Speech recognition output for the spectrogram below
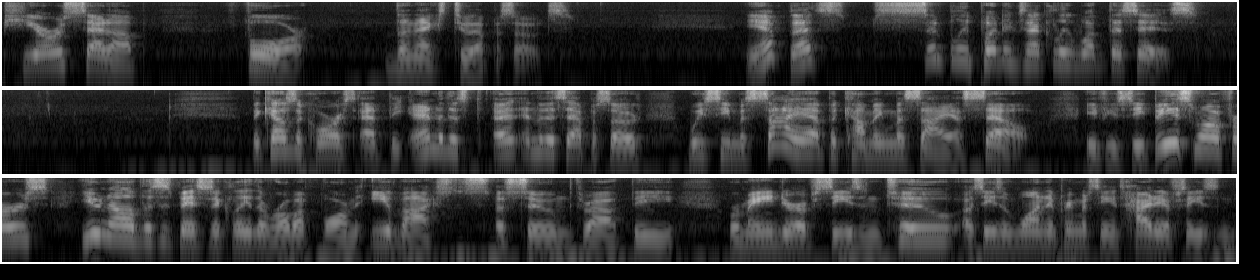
pure setup for the next two episodes. Yep, that's simply put exactly what this is. Because of course, at the end of this uh, end of this episode, we see Messiah becoming Messiah Cell. If you see Beast Morphers, you know this is basically the robot form Evox assumed throughout the remainder of season two, uh, season one, and pretty much the entirety of season.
